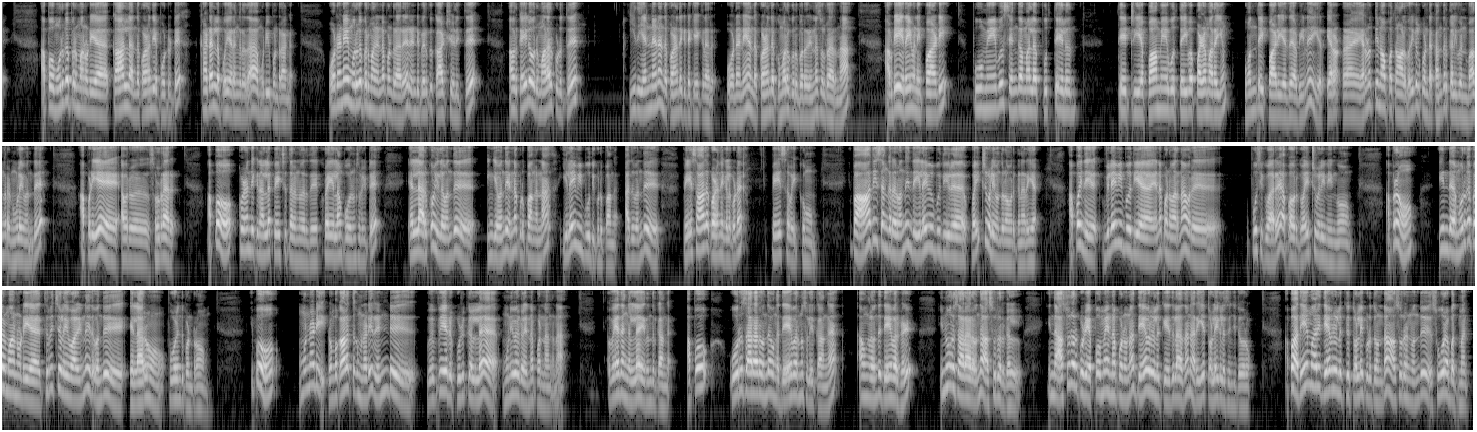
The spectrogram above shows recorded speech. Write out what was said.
அப்போது முருகப்பெருமானுடைய காலில் அந்த குழந்தைய போட்டுட்டு கடலில் போய் இறங்குறதா முடிவு பண்ணுறாங்க உடனே முருகப்பெருமான் என்ன பண்ணுறாரு ரெண்டு பேருக்கும் காட்சி அளித்து அவர் கையில் ஒரு மலர் கொடுத்து இது என்னன்னு அந்த குழந்தைகிட்ட கேட்குறாரு உடனே அந்த குழந்தை குமரகுருபரர் என்ன சொல்கிறாருன்னா அப்படியே இறைவனை பாடி பூமேவு செங்கமல புத்தேலு தேற்றிய பாமேவு தெய்வ பழமறையும் ஒந்தை பாடியது அப்படின்னு இரநூத்தி நாற்பத்தி நாலு வரிகள் கொண்ட கந்தர் கலிவன்பாங்கிற நூலை வந்து அப்படியே அவர் சொல்கிறாரு அப்போது குழந்தைக்கு நல்ல பேச்சு திறன் வருது குறையெல்லாம் போகுதுன்னு சொல்லிட்டு எல்லாருக்கும் இதில் வந்து இங்கே வந்து என்ன கொடுப்பாங்கன்னா இலை விபூதி கொடுப்பாங்க. அது வந்து பேசாத குழந்தைகளை கூட பேச வைக்கும். இப்போ ஆதிசங்கரர் வந்து இந்த இலை விபூதியில் வயிற்று வலி வந்துடும் அவருக்கு நிறைய. அப்போ இந்த விலை விபூதியை என்ன பண்ணுவார்னா அவர் பூசிக்குவார். அப்போ அவருக்கு வயிற்று வலி நீங்கும். அப்புறம் இந்த முருகப்பெருமானுடைய திருச்சலைவாளின்னு இதை வந்து எல்லாரும் புகழ்ந்து பண்ணுறோம் இப்போது முன்னாடி ரொம்ப காலத்துக்கு முன்னாடி ரெண்டு வெவ்வேறு குழுக்களில் முனிவர்கள் என்ன பண்ணாங்கன்னா வேதங்களில் இருந்திருக்காங்க. அப்போது ஒரு சாரார் வந்து அவங்க தேவர்னு சொல்லியிருக்காங்க. அவங்கள வந்து தேவர்கள் இன்னொரு சாராரை வந்து அசுரர்கள். இந்த அசுரர் குழு எப்போவுமே என்ன பண்ணுன்னா தேவர்களுக்கு எதிராக தான் நிறைய தொல்லைகளை செஞ்சுட்டு வரும். அப்போ அதே மாதிரி தேவர்களுக்கு தொல்லை கொடுத்தவன் தான் அசுரன் வந்து சூரபத்மன்.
